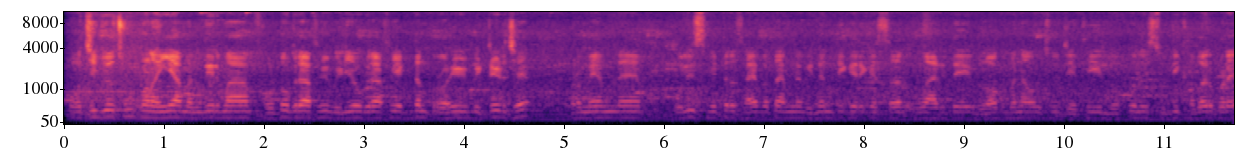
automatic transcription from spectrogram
પહોંચી ગયો છું પણ અહીંયા મંદિરમાં ફોટોગ્રાફી વિડીયોગ્રાફી એકદમ પ્રોહિબિટેડ છે. પણ મેં એમને પોલીસ મિત્ર સાહેબ હતા એમને વિનંતી કરી કે સર હું આ રીતે બ્લોગ બનાવું છું જેથી લોકોને સુધી ખબર પડે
